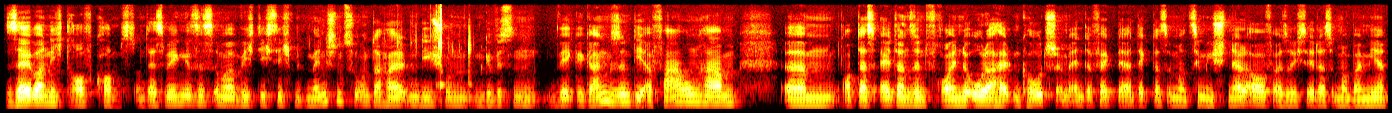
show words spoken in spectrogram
selber nicht drauf kommst. Und deswegen ist es immer wichtig, sich mit Menschen zu unterhalten, die schon einen gewissen Weg gegangen sind, die Erfahrung haben, ähm, ob das Eltern sind, Freunde oder halt ein Coach im Endeffekt, der deckt das immer ziemlich schnell auf. Also ich sehe das immer bei mir,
